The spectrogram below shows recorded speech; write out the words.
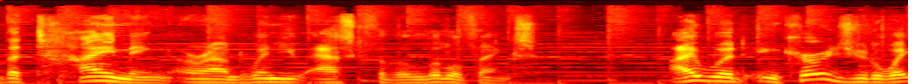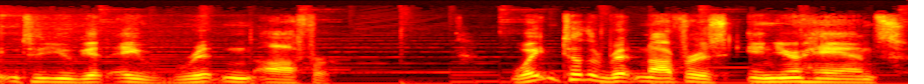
the timing around when you ask for the little things. I would encourage you to wait until you get a written offer. Wait until the written offer is in your hands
